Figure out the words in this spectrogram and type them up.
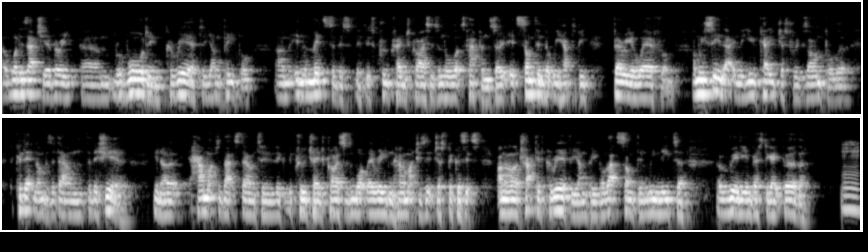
uh, what is actually a very um, rewarding career to young people um, in the midst of this this crew change crisis and all that's happened. So it's something that we have to be very aware from. And we see that in the UK, just for example, that the cadet numbers are down for this year you know how much of that's down to the, the crew change crisis and what they read and how much is it just because it's an unattractive career for young people that's something we need to uh, really investigate further mm.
